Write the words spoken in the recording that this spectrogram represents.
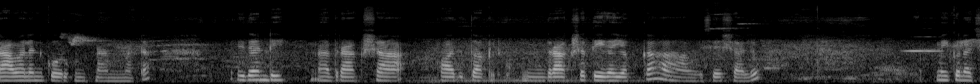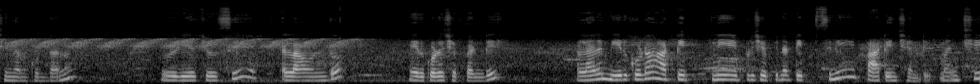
రావాలని కోరుకుంటున్నాను అనమాట ఇదండి నా ద్రాక్ష పాదుతాకు ద్రాక్ష తీగ యొక్క విశేషాలు. మీకు నచ్చింది అనుకుంటాను వీడియో చూసి ఎలా ఉందో మీరు కూడా చెప్పండి. అలానే మీరు కూడా ఆ టిప్ని ఇప్పుడు చెప్పిన టిప్స్ని పాటించండి. మంచి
